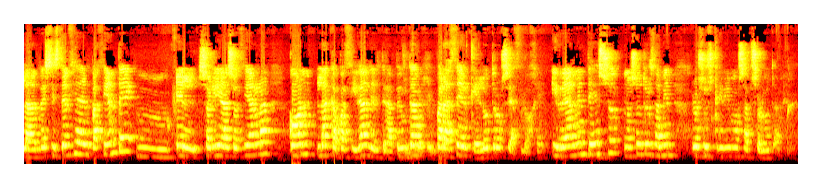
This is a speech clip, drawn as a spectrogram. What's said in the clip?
la resistencia del paciente, mm, él solía asociarla con la capacidad del terapeuta para hacer que el otro se afloje. Y realmente eso nosotros también lo suscribimos absolutamente.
